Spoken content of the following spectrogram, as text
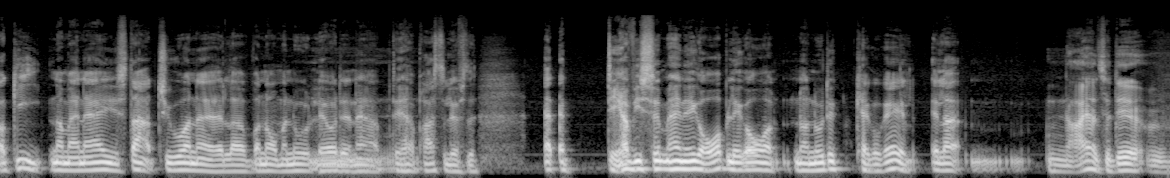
at give, når man er i start 20'erne, eller hvornår man nu laver den her, det her præsteløfte? At, at det har vi simpelthen ikke overblik over, når nu det kan gå galt? Eller... Nej, altså det... Øh,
